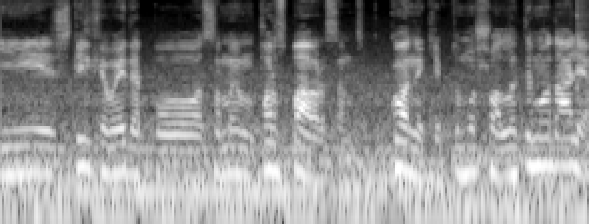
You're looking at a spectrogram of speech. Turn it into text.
і скільки вийде по самим форспаверсам, коників. Тому що летимо далі.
